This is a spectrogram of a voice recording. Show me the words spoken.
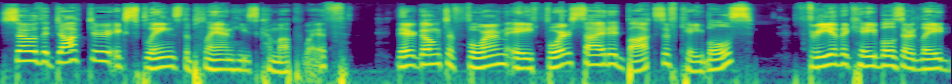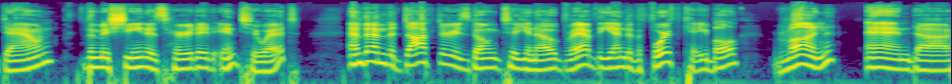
So the doctor explains the plan he's come up with. They're going to form a four sided box of cables. Three of the cables are laid down, the machine is herded into it, and then the doctor is going to, you know, grab the end of the fourth cable, run, and uh,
